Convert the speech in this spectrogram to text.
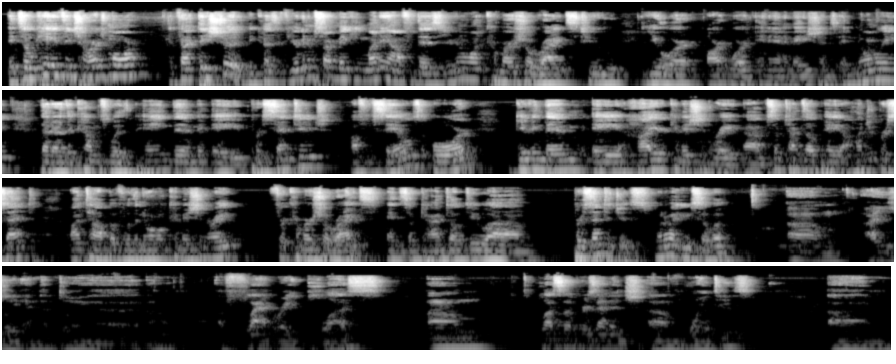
it's okay if they charge more. In fact, they should, because if you're going to start making money off of this, you're going to want commercial rights to your artwork and animations. And normally, that either comes with paying them a percentage off of sales or giving them a higher commission rate. Um, sometimes I'll pay 100% on top of with a normal commission rate for commercial rights, and sometimes I'll do um, percentages. What about you, Solo? Um, I usually end up doing a, um, a flat rate plus um, plus a percentage um, royalties um,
